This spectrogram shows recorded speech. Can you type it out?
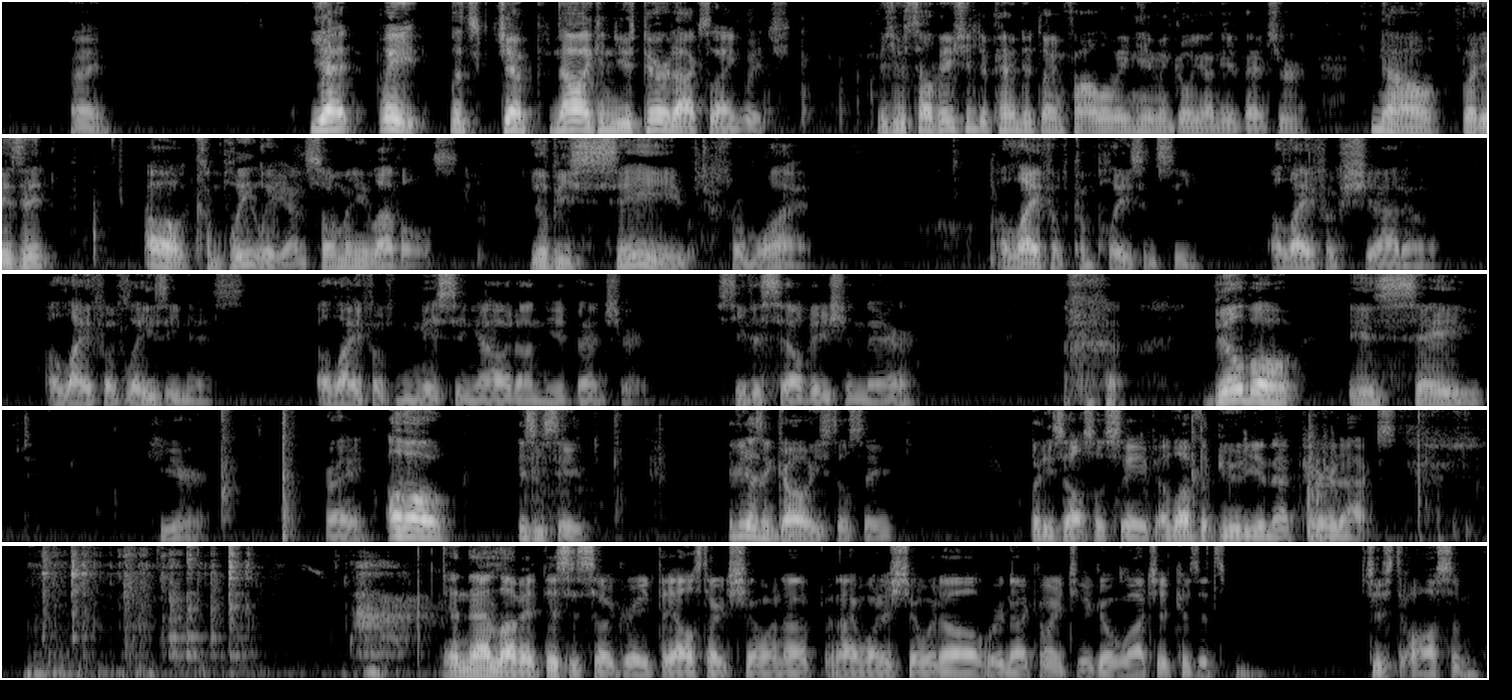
right? Yet, wait, let's jump. Now I can use paradox language. Is your salvation dependent on following Him and going on the adventure? No, but is it? Oh, completely, on so many levels. You'll be saved from what? A life of complacency, a life of shadow, a life of laziness, a life of missing out on the adventure. See the salvation there? Bilbo is saved here, right? Although, is he saved? If he doesn't go, he's still saved. But he's also saved. I love the beauty in that paradox. And I love it. This is so great. They all start showing up, and I want to show it all. We're not going to go watch it because it's just awesome.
